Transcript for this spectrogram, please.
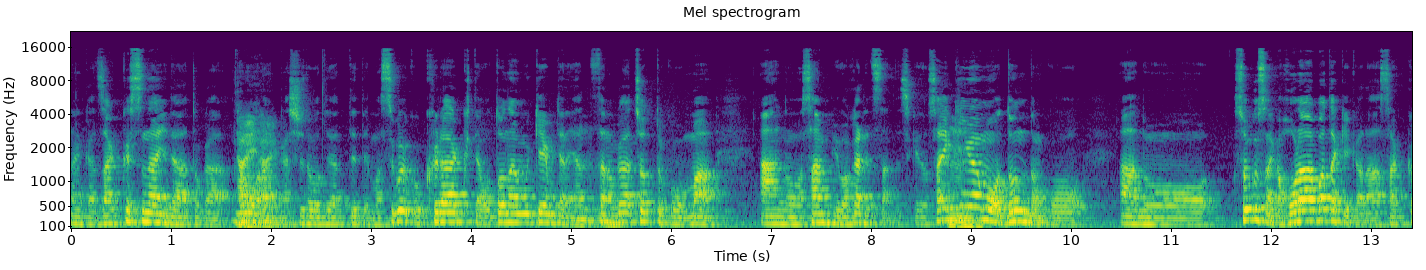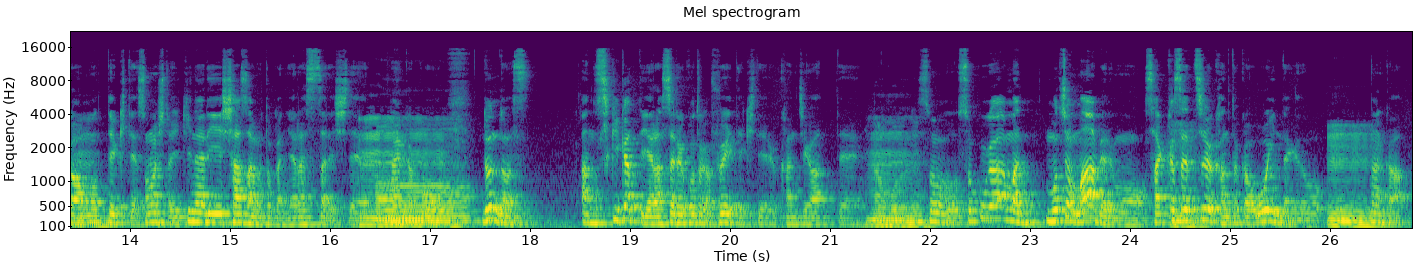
なんかザック・スナイダーとかノはいはい。ーランが主導でやってて、まあ、すごいこう暗くて大人向けみたいなのやってたのがちょっとこうまああの賛否分かれてたんですけど最近はもうどんどんこうあのそれこそなんかホラー畑から作家を持ってきて、その人いきなりシャザムとかにやらせたりして、うん。なんかこうどんどんあの好き勝手やらせることが増えてきてる感じがあって、なるほどね。そうそこが、まあ、もちろんマーベルも作家性強い監督が多いんだけど、うん。なんか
